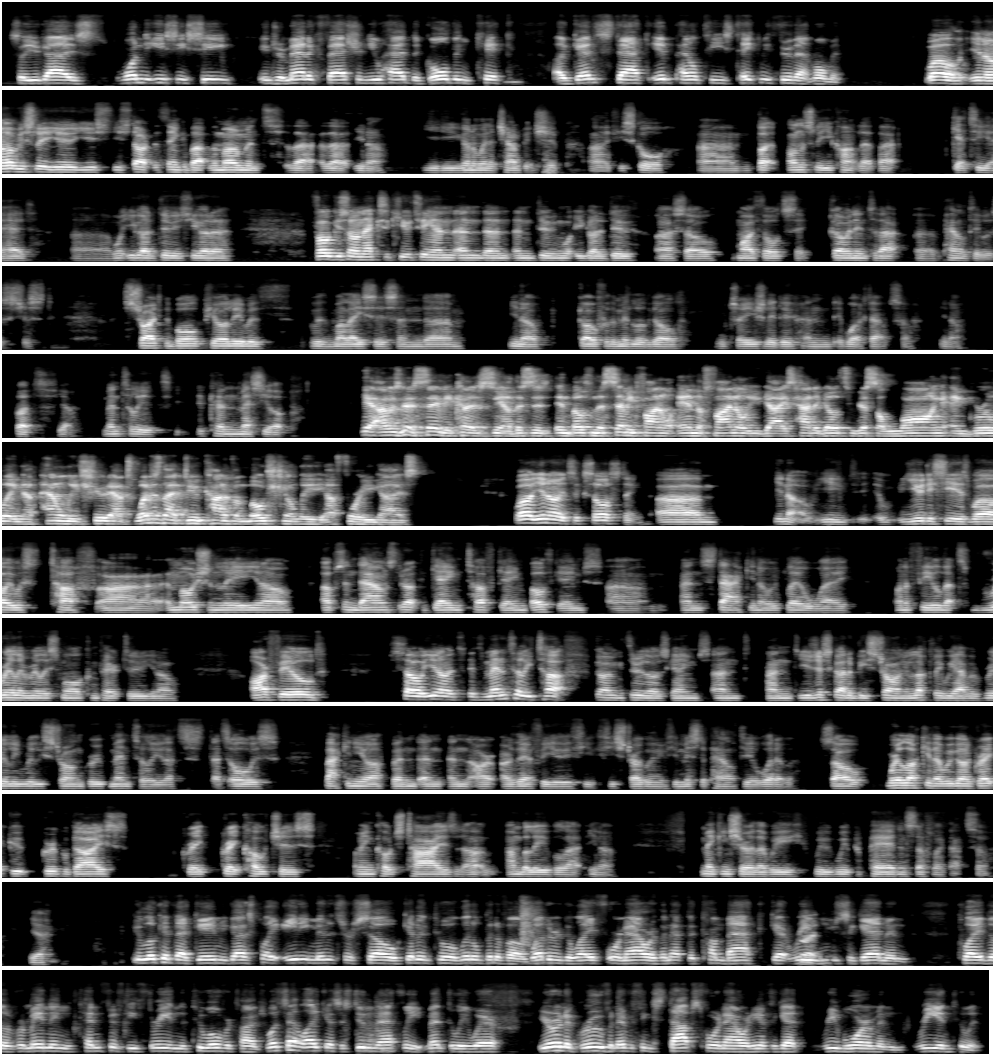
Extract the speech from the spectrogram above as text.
So you guys won the ECC in dramatic fashion. You had the golden kick against STAC in penalties. Take me through that moment. Well, you know, obviously you you you start to think about the moment that that you know you're going to win a championship uh, if you score. Um, but honestly, you can't let that get to your head. Uh, what you got to do is you got to focus on executing and and and, and doing what you got to do. Uh, so my thoughts going into that uh, penalty was just strike the ball purely with with laces and um, you know go for the middle of the goal, which I usually do, and it worked out. So you know, but yeah, mentally it it can mess you up. Yeah, I was going to say because you know this is in both in the semifinal and the final, you guys had to go through just a long and grueling uh, penalty shootouts. What does that do, kind of emotionally, uh, for you guys? Well, you know, it's exhausting. Um, you know, you, UDC as well. It was tough uh, emotionally. You know, ups and downs throughout the game. Tough game, both games. Um, and STAC, you know, we play away on a field that's really, really small compared to you know our field so you know it's it's mentally tough going through those games and and you just got to be strong. And luckily we have a really really strong group mentally that's that's always backing you up and and and are, are there for you if you if you're struggling if you missed a penalty or whatever. So we're lucky that we got a great group group of guys great great coaches. I mean coach ty is uh, unbelievable at you know making sure that we we we prepared and stuff like that. So yeah you look at that game, you guys play 80 minutes or so, get into a little bit of a weather delay for an hour, then have to come back, get re-loose right. again, and play the remaining 10:53 in the two overtimes. What's that like as a student athlete mentally, where you're in a groove and everything stops for an hour and you have to get re-warm and re into it?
